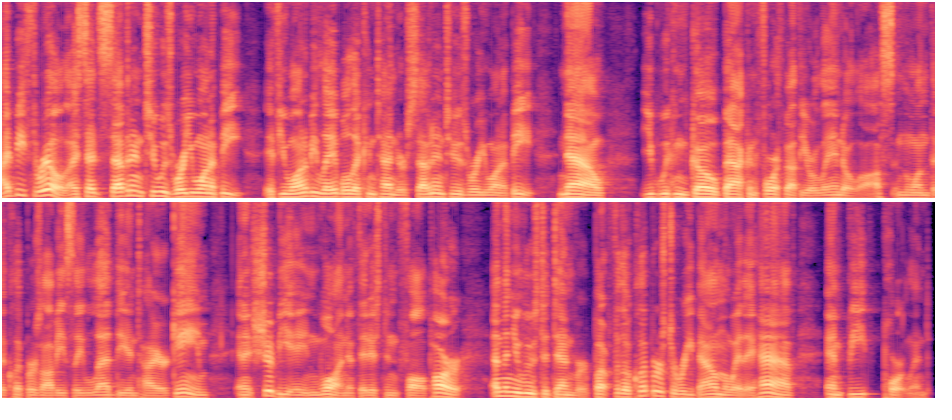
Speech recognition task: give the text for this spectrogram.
I'd be thrilled. I said seven and two is where you want to be. If you want to be labeled a contender, seven and two is where you want to be. Now, you, we can go back and forth about the Orlando loss and the one the Clippers obviously led the entire game, and it should be eight and one if they just didn't fall apart. And then you lose to Denver. But for the Clippers to rebound the way they have and beat Portland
